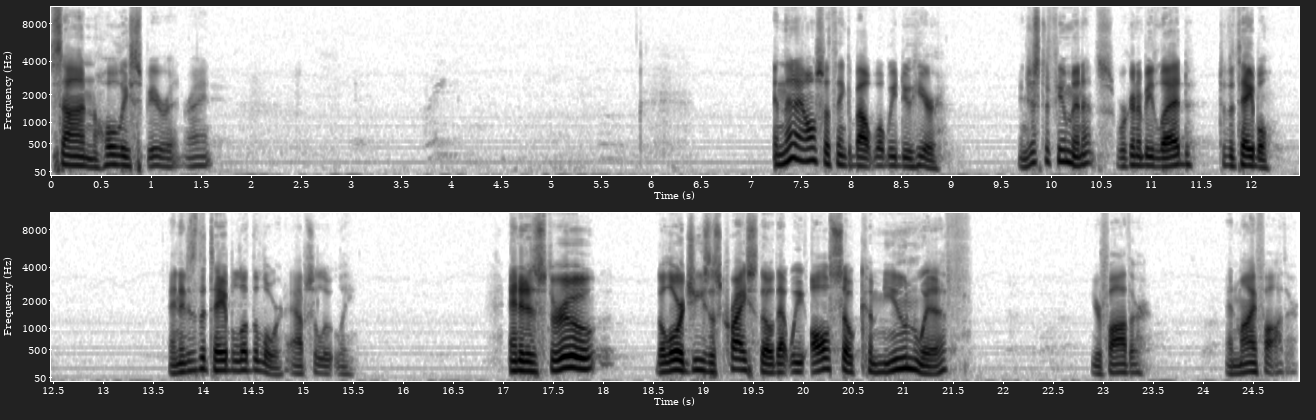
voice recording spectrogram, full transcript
Son, Holy Spirit, right? And then I also think about what we do here. In just a few minutes, we're going to be led to the table. And it is the table of the Lord, absolutely. And it is through the Lord Jesus Christ, though, that we also commune with your Father and my Father.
